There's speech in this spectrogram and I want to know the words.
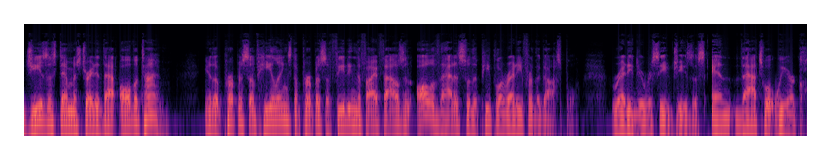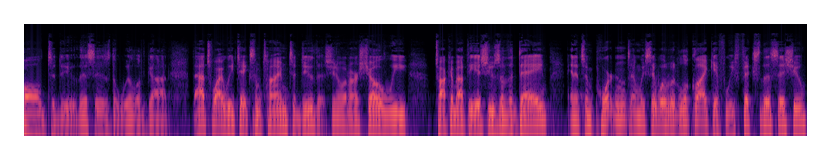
Jesus demonstrated that all the time. You know, the purpose of healings, the purpose of feeding the 5,000, all of that is so that people are ready for the gospel, ready to receive Jesus. And that's what we are called to do. This is the will of God. That's why we take some time to do this. You know, in our show, we talk about the issues of the day, and it's important, and we say what would it look like if we fix this issue.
